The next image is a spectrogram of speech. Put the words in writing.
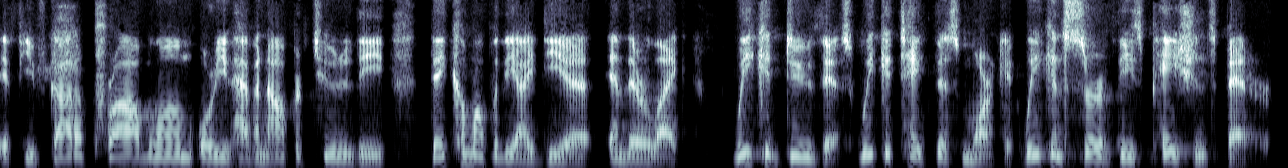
if you've got a problem or you have an opportunity, they come up with the idea and they're like, we could do this. We could take this market. We can serve these patients better.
